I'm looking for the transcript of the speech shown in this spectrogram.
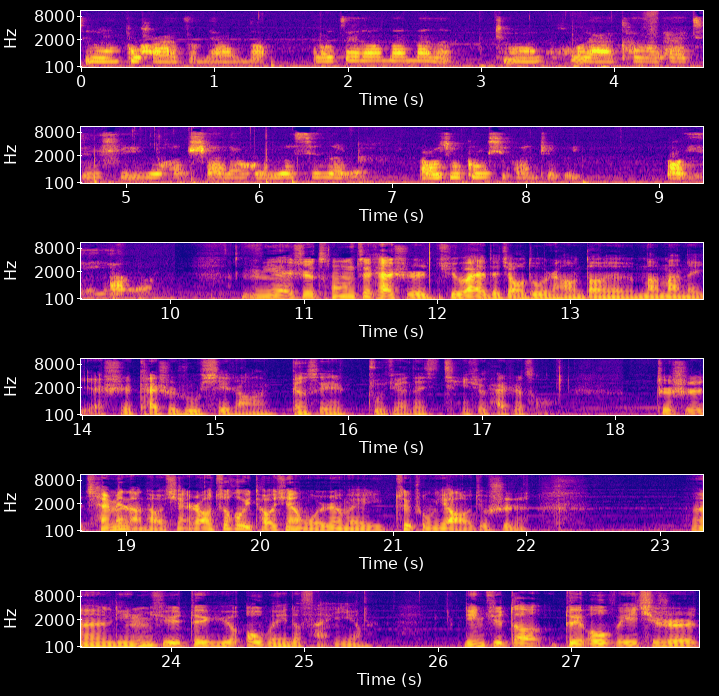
这个人不好啊，怎么样的？然后再到慢慢的，就后来看到他其实是一个很善良、很热心的人，然后就更喜欢这个老爷爷了。你也是从最开始局外的角度，然后到慢慢的也是开始入戏，然后跟随主角的情绪开始走。这是前面两条线，然后最后一条线，我认为最重要就是，嗯，邻居对于欧维的反应。邻居到对欧维其实。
